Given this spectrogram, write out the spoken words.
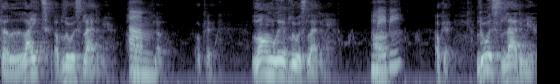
The Light of Lewis Latimer. Um, No. Okay. Long live Lewis Latimer. Maybe? Okay. Lewis Latimer,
